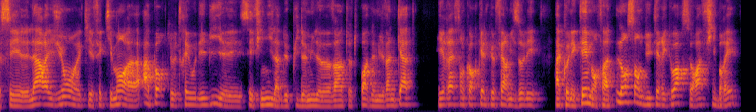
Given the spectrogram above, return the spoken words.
c'est la région qui effectivement apporte le très haut débit et c'est fini là depuis 2023-2024 il reste encore quelques fermes isolées à connecter, mais enfin, l'ensemble du territoire sera fibré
